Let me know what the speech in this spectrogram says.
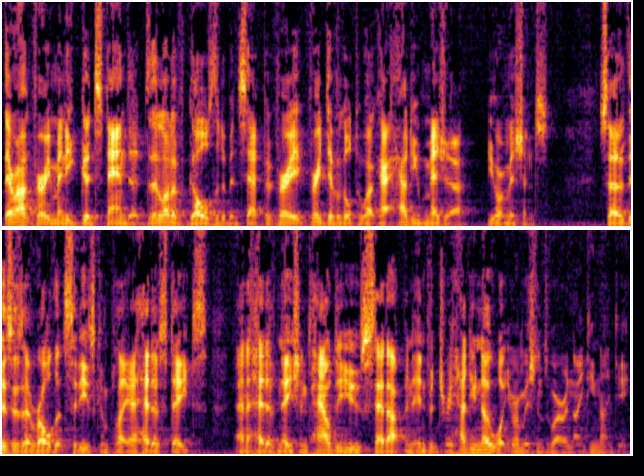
there aren't very many good standards. There are a lot of goals that have been set, but very, very difficult to work out how do you measure your emissions. So this is a role that cities can play ahead of states and ahead of nations. How do you set up an inventory? How do you know what your emissions were in 1990?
